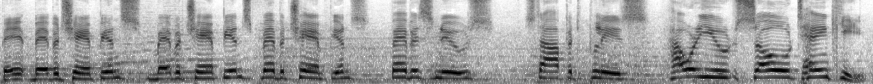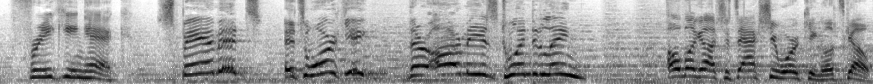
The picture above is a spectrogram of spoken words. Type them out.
Ba baby champions, baby champions, baby champions, baby snooze. Stop it, please. How are you so tanky? Freaking heck. Spam it! It's working! Their army is dwindling! Oh my gosh, it's actually working. Let's go.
